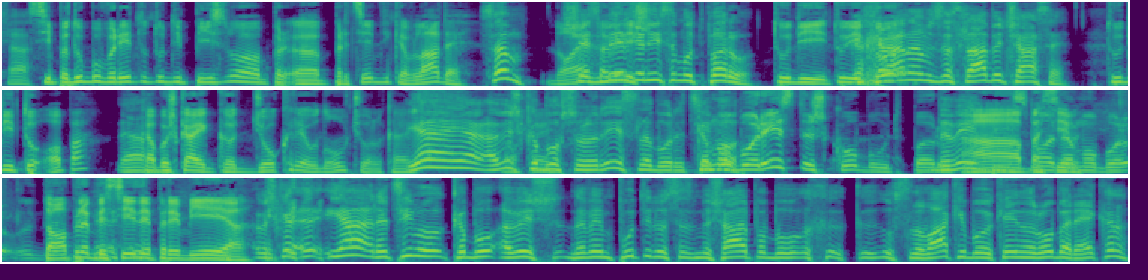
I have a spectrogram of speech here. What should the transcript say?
Ja. Si pa dobil verjetno tudi pismo uh, predsednika vlade. Sem, No, še ja, zmeraj nisem odprl. Tudi, tudi, to, hranim za slabe čase. Tudi to, opa. Ja, Kaj boš kaj, kot Joker je vnovčil? kaj? ja, ja, ja a veš, okay. Ko bo šlo res slabo. Recimo, bo res težko bo odprl. Ne vem. A, pismo, pa si- da mu bo, Tople besede premijeja. Veš, kaj, ja, recimo, ko bo, a veš, ne vem, Putinu se zmešal, pa bo v Slovaki bo kaj narobe rekel,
